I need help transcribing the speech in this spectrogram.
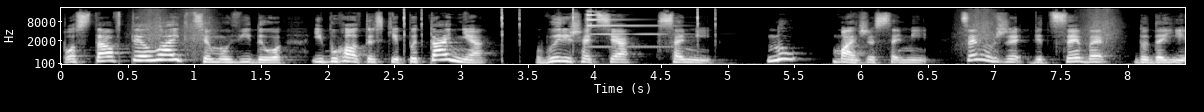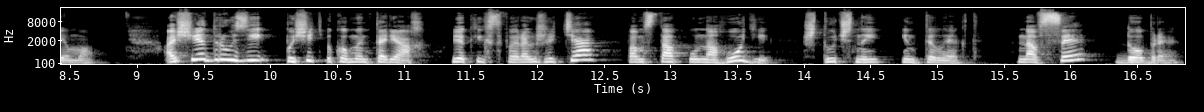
Поставте лайк цьому відео, і бухгалтерські питання вирішаться самі. Ну, майже самі. Це ми вже від себе додаємо. А ще, друзі, пишіть у коментарях, в яких сферах життя вам став у нагоді штучний інтелект. На все добре!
